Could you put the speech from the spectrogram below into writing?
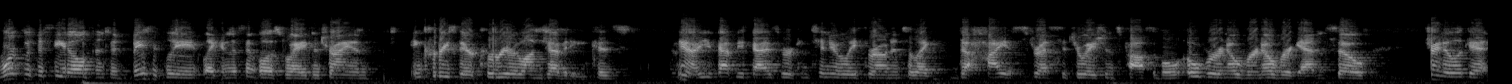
work with the SEALs and to basically, like in the simplest way, to try and increase their career longevity because you know you've got these guys who are continually thrown into like the highest stress situations possible over and over and over again. So trying to look at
